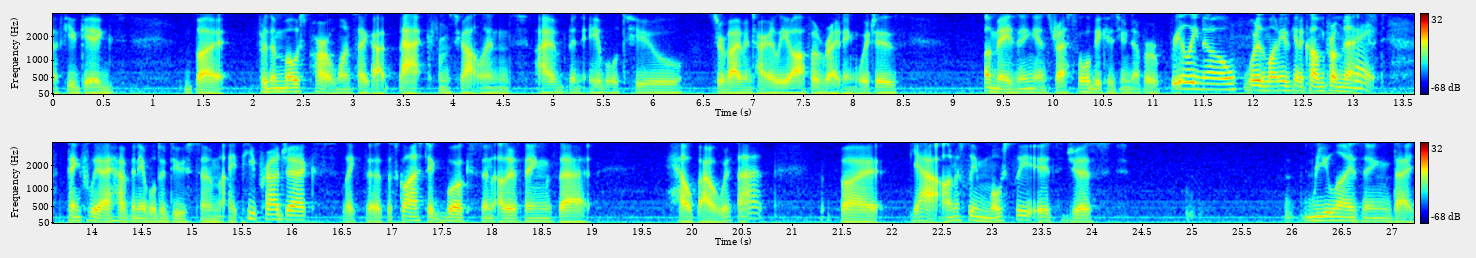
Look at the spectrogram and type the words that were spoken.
a few gigs. But for the most part, once I got back from Scotland, I've been able to survive entirely off of writing, which is amazing and stressful because you never really know where the money's going to come from next. Thankfully, I have been able to do some IP projects, like the, the Scholastic books and other things that help out with that. But yeah, honestly, mostly it's just realizing that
